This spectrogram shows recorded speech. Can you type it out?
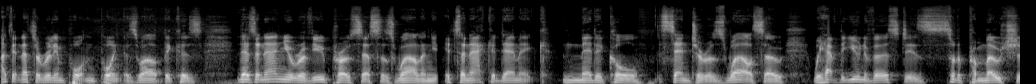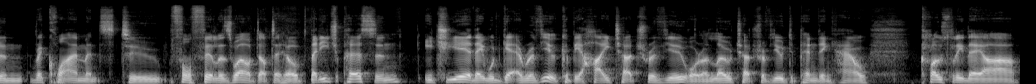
I think that's a really important point as well because there's an annual review process as well, and it's an academic medical center as well. So we have the university's sort of promotion requirements to fulfill as well, Dr. Hill. But each person, each year, they would get a review. It could be a high touch review or a low touch review, depending how closely they are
